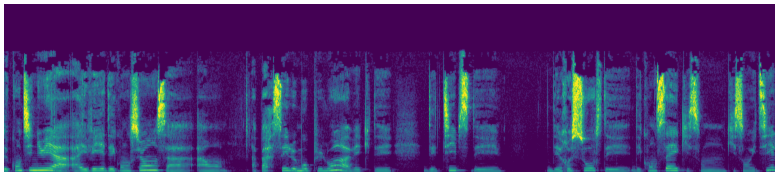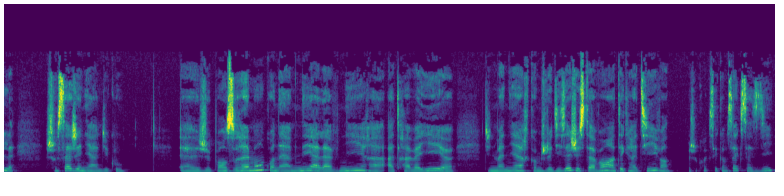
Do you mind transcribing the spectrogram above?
de continuer à, éveiller des consciences, à, à, passer le mot plus loin avec des, des tips, des, des ressources, des, des, conseils qui sont, qui sont utiles, je trouve ça génial du coup. Euh, je pense vraiment qu'on est amené à l'avenir à, travailler euh, d'une manière, comme je le disais juste avant, intégrative. Je crois que c'est comme ça que ça se dit.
